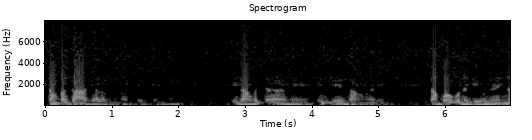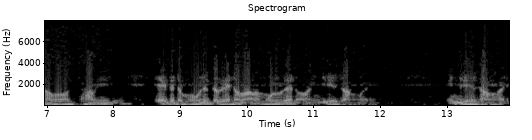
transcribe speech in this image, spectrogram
සම්පදා ගලවන්නත් ඊළඟට මේ ඉන්ද්‍රිය සංවරය. තපෝ ගුණ දිනු වෙන අවස්ථාවේදී ඒකට මූලික වෙනවා මුල් වෙනවා ඉන්ද්‍රිය සංවරය. ඉන්ද්‍රිය සංවරය.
